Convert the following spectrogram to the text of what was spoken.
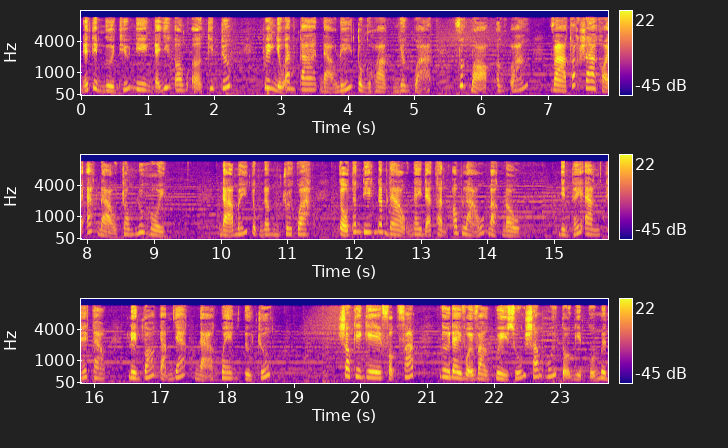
để tìm người thiếu niên đã giết ông ở kiếp trước, khuyên nhủ anh ta đạo lý tuần hoàn nhân quả, vứt bỏ ân oán và thoát ra khỏi ác đạo trong luân hồi. Đã mấy chục năm trôi qua, cậu thanh niên năm nào nay đã thành ông lão bạc đầu. Nhìn thấy An Thế Cao, liền có cảm giác đã quen từ trước. Sau khi nghe Phật Pháp, người này vội vàng quỳ xuống sám hối tội nghiệp của mình.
